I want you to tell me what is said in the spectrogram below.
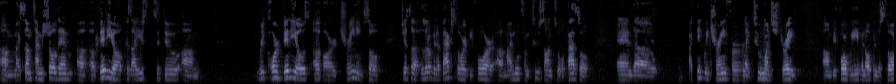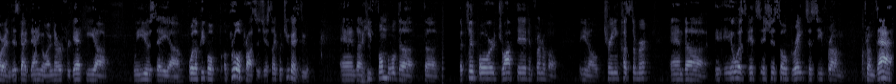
um, I sometimes show them a, a video because I used to do um, record videos of our training. So just a, a little bit of backstory before um, I moved from Tucson to El Paso, and uh, I think we trained for like two months straight um, before we even opened the store. And this guy Daniel, I never forget. He uh, we used a uh, for the people approval process, just like what you guys do. And uh, he fumbled the, the the clipboard, dropped it in front of a you know training customer, and uh, it, it was it's it's just so great to see from from that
